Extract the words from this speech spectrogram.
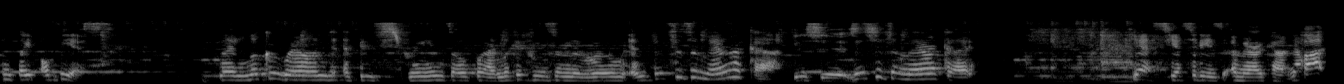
complete obvious. I look around at these screens, Oprah, I look at who's in the room, and this is America. This is. This is America. Yes, yes, it is America. Now, but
